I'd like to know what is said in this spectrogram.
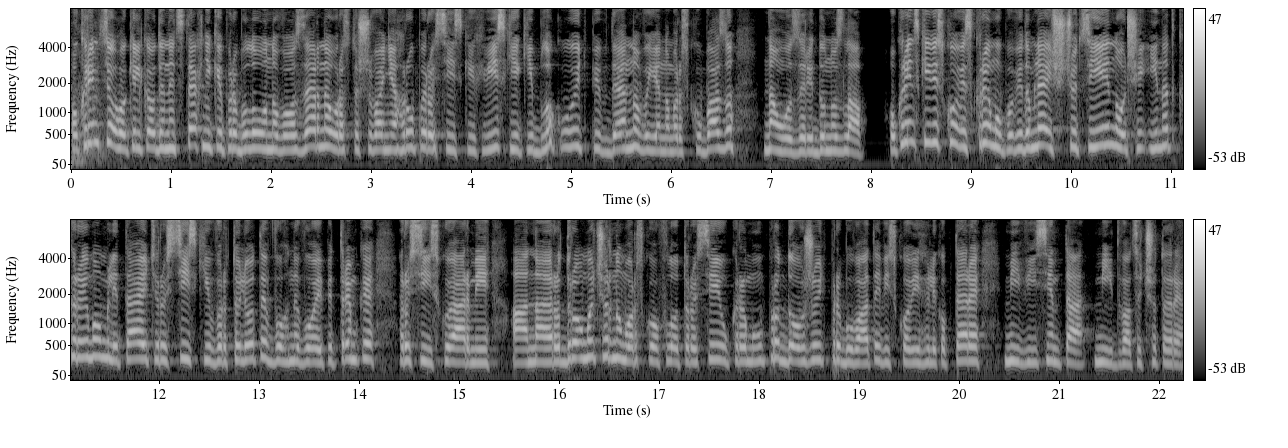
Окрім цього, кілька одиниць техніки прибуло у Новоозерне у розташування групи російських військ, які блокують південну воєнно-морську базу на озері Донозлав. Українські військові з Криму повідомляють, що цієї ночі і над Кримом літають російські вертольоти вогневої підтримки російської армії. А на аеродроми Чорноморського флоту Росії у Криму продовжують прибувати військові гелікоптери Мі 8 та Мі 24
